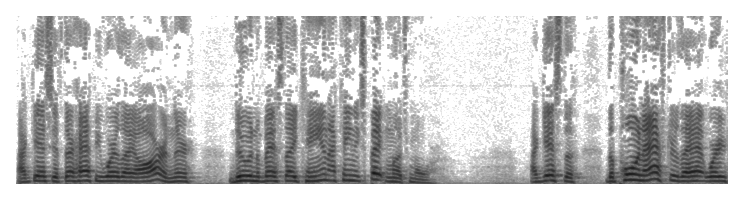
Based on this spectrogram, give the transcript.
I guess if they're happy where they are and they're doing the best they can, I can't expect much more. I guess the, the point after that where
